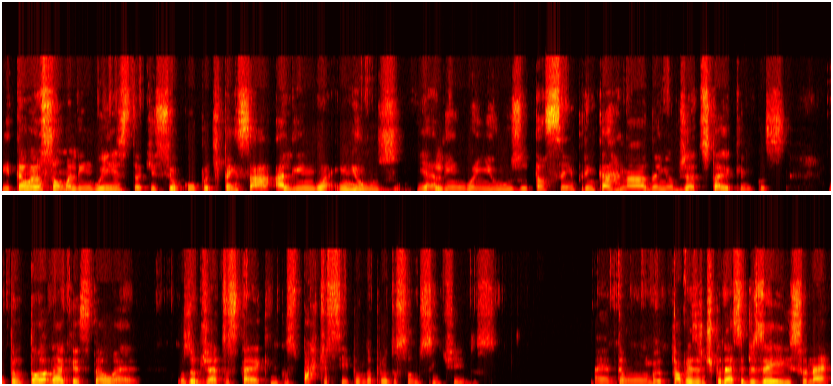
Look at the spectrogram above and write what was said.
Então, eu sou uma linguista que se ocupa de pensar a língua em uso, e a língua em uso está sempre encarnada em objetos técnicos. Então, toda a questão é: os objetos técnicos participam da produção dos sentidos. Né? Então, talvez a gente pudesse dizer isso, né?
